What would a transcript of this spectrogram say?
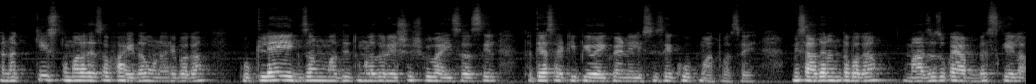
तर नक्कीच तुम्हाला त्याचा फायदा होणार आहे. बघा कुठल्याही एक्झाममध्ये तुम्हाला जर यशस्वी व्हायचं असेल तर त्यासाठी पी वाय क्यू अनालिसिस हे खूप महत्त्वाचं आहे. मी साधारणतः बघा माझा जो काही अभ्यास केला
